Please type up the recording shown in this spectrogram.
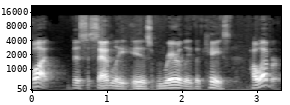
But this sadly is rarely the case. However,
